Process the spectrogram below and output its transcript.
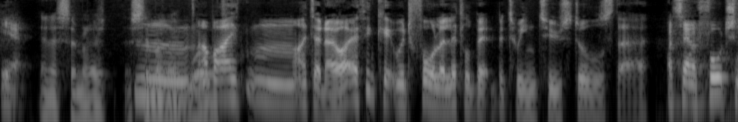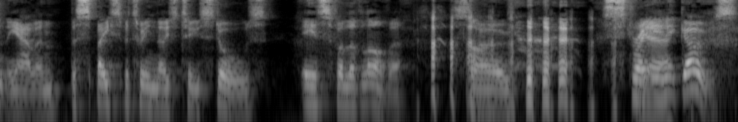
yeah in a similar a similar Mm, world. but I, mm, I don't know. I think it would fall a little bit between two stools there. I'd say, unfortunately, Alan, the space between those two stools is full of lava. So straight Yeah. in it goes.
